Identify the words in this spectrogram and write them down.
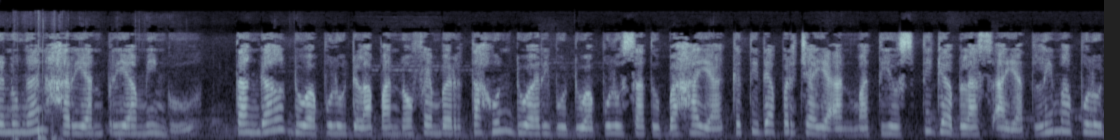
Renungan Harian Pria Minggu, tanggal 28 November tahun 2021 Bahaya ketidakpercayaan Matius 13 ayat 58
